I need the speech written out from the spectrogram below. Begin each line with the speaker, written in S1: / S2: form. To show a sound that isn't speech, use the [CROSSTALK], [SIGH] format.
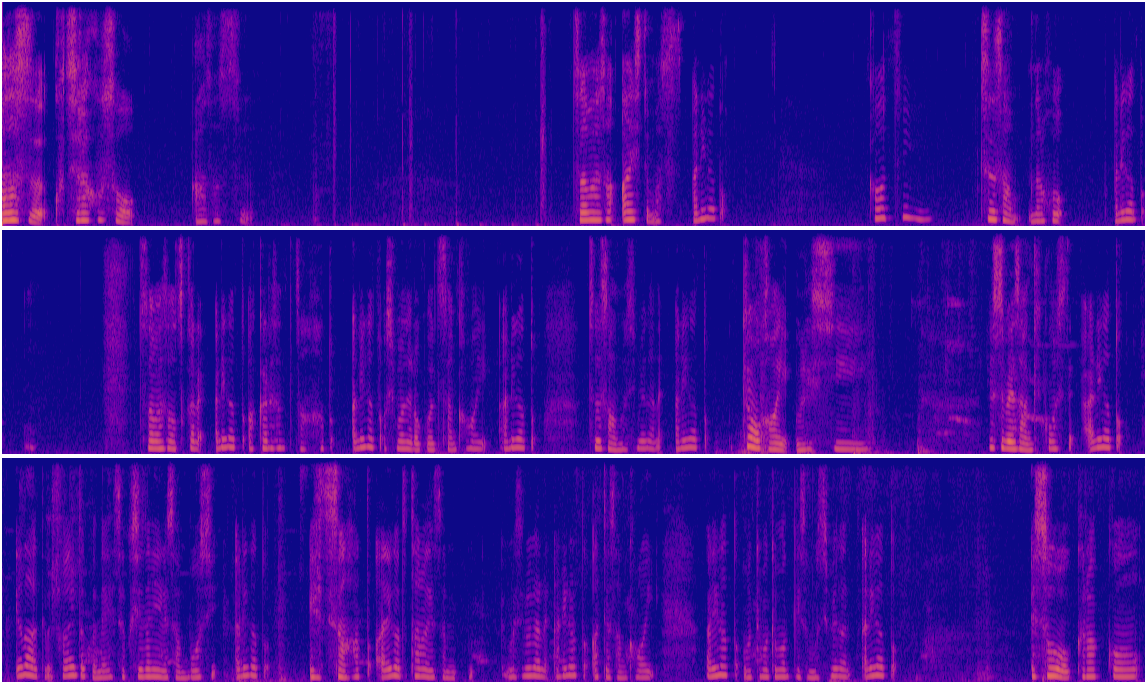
S1: あざすこちらこそあざすつばめさん愛してます。ありがとう。かわちいつーさんなるほど。ありがとう。つばめさんお疲れ。ありがとう。あかりさんとさんハート。ありがとう。島寺こいちさんかわいい。ありがとう。つーさん虫眼鏡。ありがとう。今日もかわいい。嬉しい。ゆすべさん結婚して。ありがとう。やだけど可愛いとくね。セクシーダニエルさん帽子。ありがとう。えいちさんハート。ありがとう。タナリさん虫眼鏡。ありがとう。あってさんかわいい。ありがとう。マキマキマッキーさん虫眼鏡ありがとう。えそう。クラコン。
